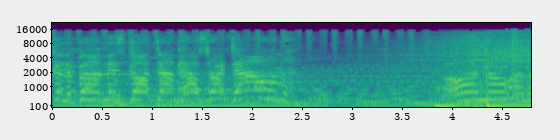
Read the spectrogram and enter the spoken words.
Gonna burn this goddamn house right down. Oh,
